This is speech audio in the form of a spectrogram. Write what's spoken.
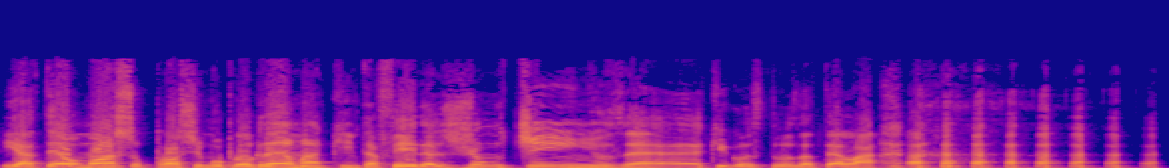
e até o nosso próximo programa, quinta-feira, juntinhos. É, que gostoso, até lá.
